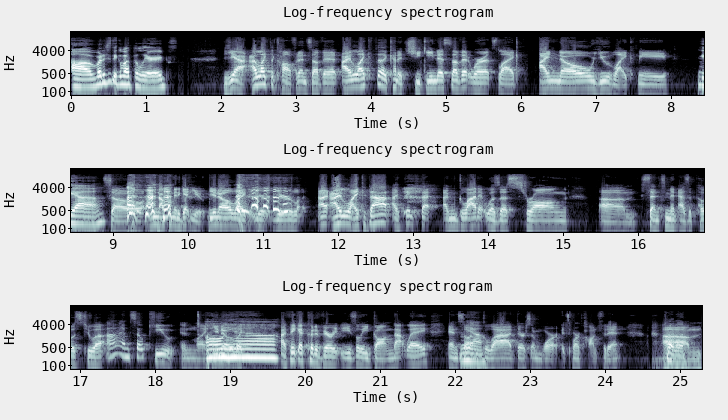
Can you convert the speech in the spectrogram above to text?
Um, what did you think about the lyrics? Yeah, I like the confidence of it. I like the kind of cheekiness of it, where it's like, I know you like me, Yeah, so I'm not coming to get you. You know, like you're, you're I, I like that. I think that I'm glad it was a strong um, sentiment as opposed to a ah, I'm so cute and like oh you know like yeah, I think I could have very easily gone that way, and so Yeah. I'm glad there's a more it's more confident. Totally. Um,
